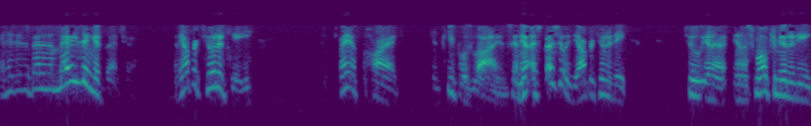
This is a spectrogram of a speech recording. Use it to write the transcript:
And it has been an amazing adventure. And the opportunity to play a part in people's lives, and especially the opportunity to, in a, in a small community,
